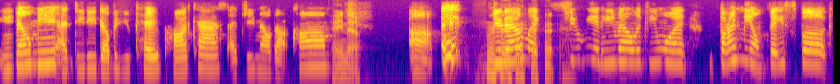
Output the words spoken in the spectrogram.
email me at ddwkpodcast at gmail.com. Hey now. Um, you know, like, shoot me an email if you want. Find me on Facebook.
